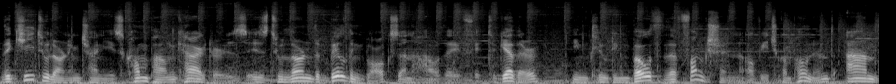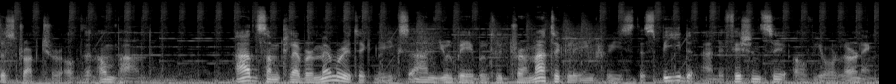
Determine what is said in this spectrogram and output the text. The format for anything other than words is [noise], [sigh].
The key to learning Chinese compound characters is to learn the building blocks and how they fit together, including both the function of each component and the structure of the compound. Add some clever memory techniques and you'll be able to dramatically increase the speed and efficiency of your learning.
